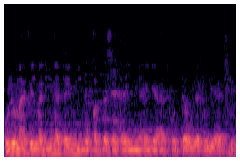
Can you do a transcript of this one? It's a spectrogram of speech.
كل ما في المدينتين المقدستين هيأته الدولة لأجله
